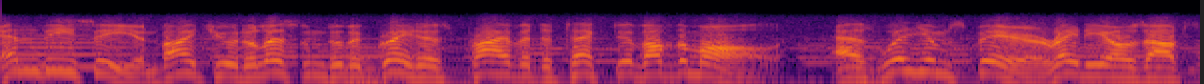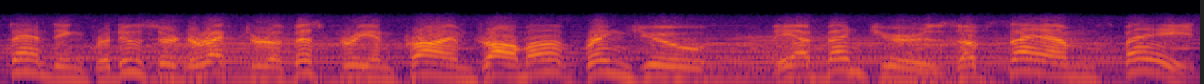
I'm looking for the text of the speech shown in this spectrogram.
NBC invites you to listen to the greatest private detective of them all as William Spier, radio's outstanding producer director of mystery and crime drama, brings you The Adventures of Sam Spade.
